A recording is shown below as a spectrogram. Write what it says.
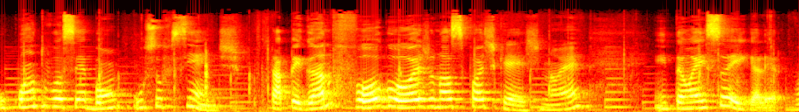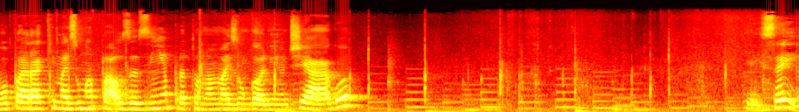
o quanto você é bom o suficiente. Tá pegando fogo hoje o nosso podcast, não é? Então é isso aí, galera. Vou parar aqui mais uma pausazinha para tomar mais um golinho de água. E é isso aí.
